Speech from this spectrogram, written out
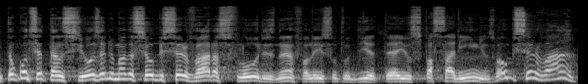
Então, quando você está ansioso, ele manda você observar as flores, né? Falei isso outro dia até, e os passarinhos. Vai observar.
